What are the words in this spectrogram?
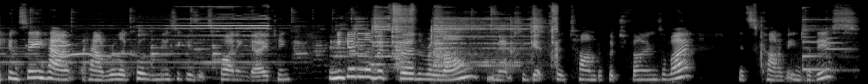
You can see how, how really cool the music is. It's quite engaging. When you get a little bit further along, you actually get to time to put your phones away. It's kind of into this.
